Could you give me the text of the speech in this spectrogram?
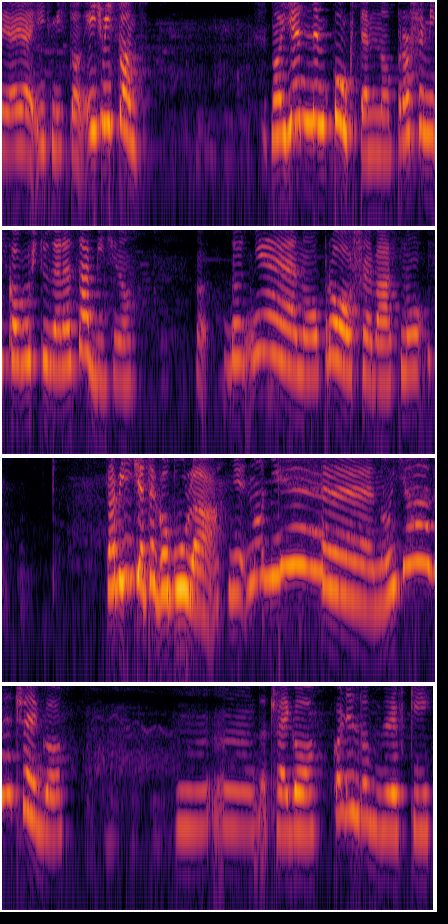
Ej, ej, ej, idź mi stąd, idź mi stąd! No jednym punktem, no, proszę mi kogoś tu zaraz zabić, no. No, no nie, no, proszę was, no. Zabijcie tego bula! Nie, no nie, no ja, dlaczego? Mm, mm, Dlaczego? Koniec rozgrywki.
